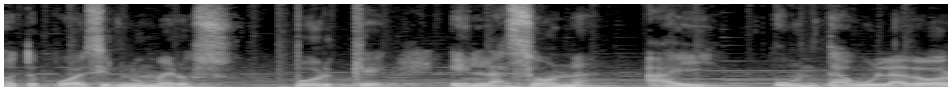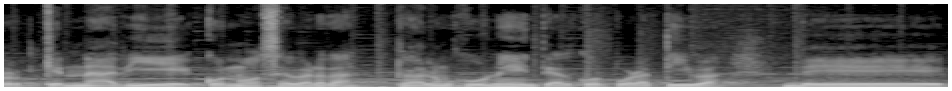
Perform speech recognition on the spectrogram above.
No te puedo decir números porque en la zona hay un tabulador que nadie conoce, ¿verdad? Pero a lo mejor una identidad corporativa de,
